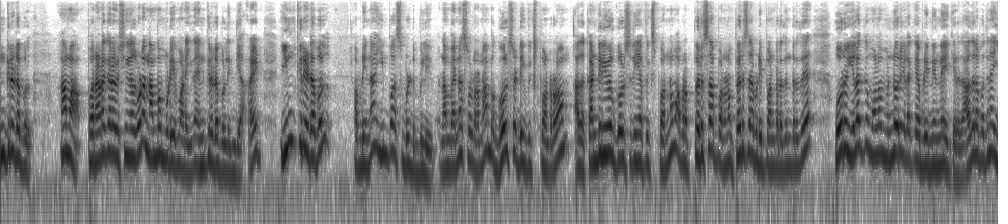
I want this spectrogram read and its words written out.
இன்க்ரெடிபிள் ஆமாம் இப்போ நடக்கிற விஷயங்கள் கூட நம்ப முடிய மாட்டேங்குது. இன்க்ரெடிபிள் இந்தியா ரைட் இன்க்ரெடிபிள் அப்படின்னா இம்பாசிபிள் டு பிலீவ் நம்ம என்ன சொல்கிறோம்னா நம்ம கோல் செட்டிங் ஃபிக்ஸ் பண்ணுறோம் அதை கண்டினியூவல் கோல் செட்டிங்காக ஃபிக்ஸ் பண்ணணும். அப்புறம் பெருசாக பண்ணணும். பெருசாக எப்படி பண்ணுறதுன்றது ஒரு இலக்கு மூலம் இன்னொரு இலக்கை எப்படி நிர்ணயிக்கிறது? அதில் பார்த்தீங்கன்னா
